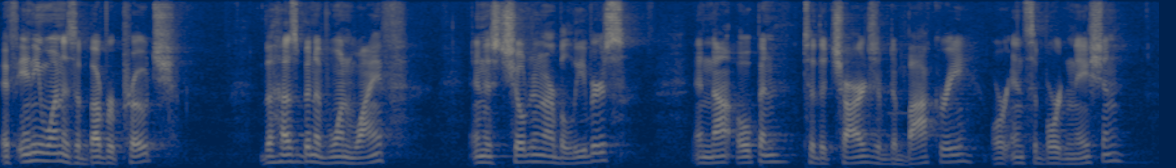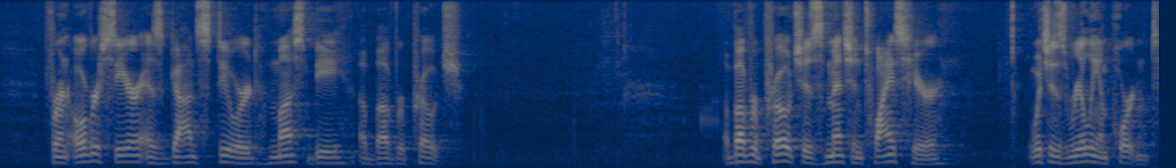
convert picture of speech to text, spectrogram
If anyone is above reproach, the husband of one wife, and his children are believers, and not open to the charge of debauchery or insubordination, for an overseer as God's steward must be above reproach. Above reproach is mentioned twice here, which is really important.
